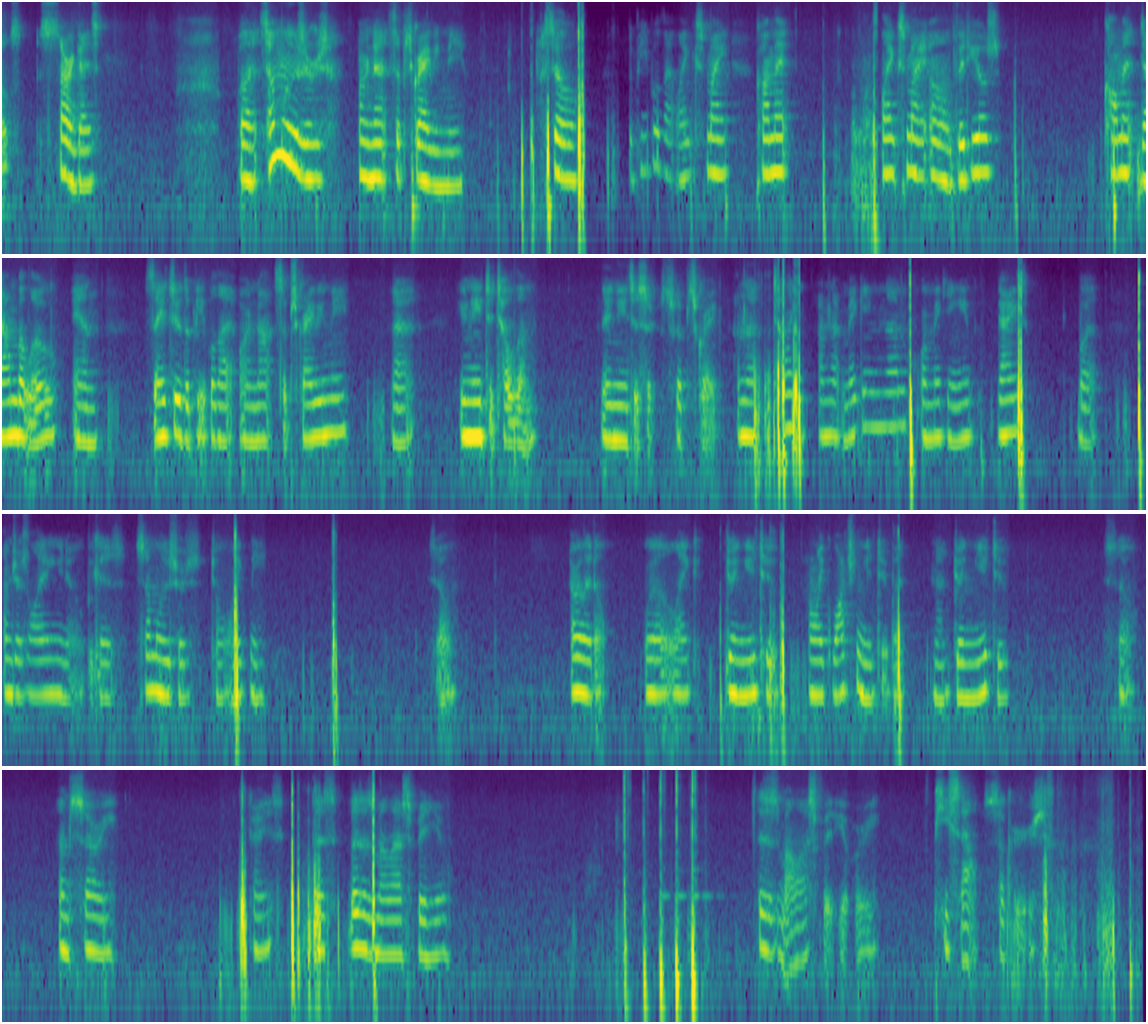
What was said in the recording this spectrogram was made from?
So sorry, guys. But some losers are not subscribing me. So the people that likes my comment likes my um videos comment down below and say to the people that are not subscribing me that you need to tell them they need to su subscribe. I'm not telling, I'm not making them or making you guys, but I'm just letting you know because some losers don't like me. So, I really don't really like doing YouTube. I like watching YouTube, but not doing YouTube. So, I'm sorry. Guys, this this is my last video. This is my last video, already. Peace out, suckers.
